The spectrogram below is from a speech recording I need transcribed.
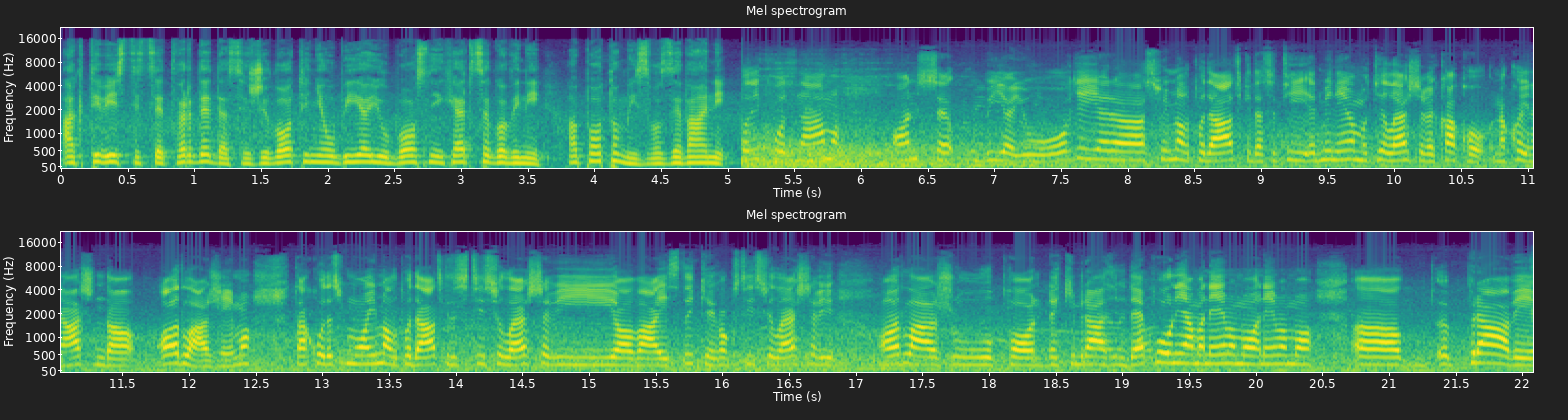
Aktivistice tvrde da se životinje ubijaju u Bosni i Hercegovini, a potom izvoze vani. Koliko znamo, oni se ubijaju ovdje jer smo imali podatke da se ti, jer mi nemamo te leševe kako, na koji način da odlažemo, tako da smo imali podatke da se ti svi leševi i ovaj, slike kako se ti svi leševi odlažu po nekim raznim deponijama, nemamo, nemamo uh, prave,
